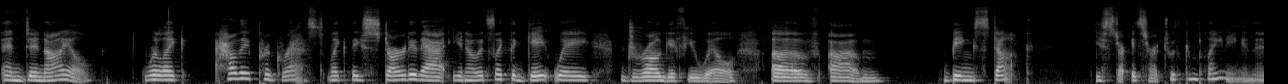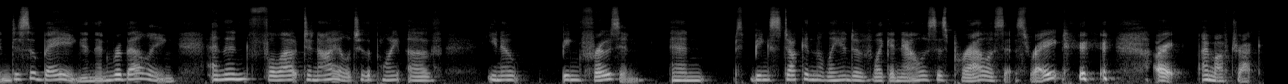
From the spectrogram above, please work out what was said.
and denial were like how they progressed. Like they started at, you know, it's like the gateway drug, if you will, of um, being stuck. You start. It starts with complaining, and then disobeying, and then rebelling, and then full out denial to the point of, you know, being frozen and being stuck in the land of like analysis paralysis, right? All right, I'm off track.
